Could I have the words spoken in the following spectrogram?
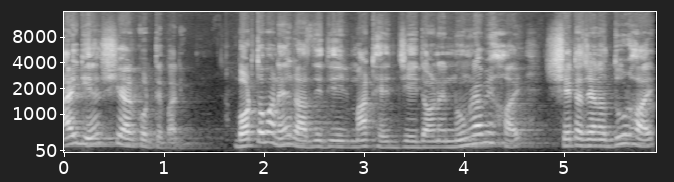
আইডিয়া শেয়ার করতে পারি। বর্তমানে রাজনীতির মাঠে যেই ধরনের নোংরামি হয়, সেটা যেন দূর হয়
